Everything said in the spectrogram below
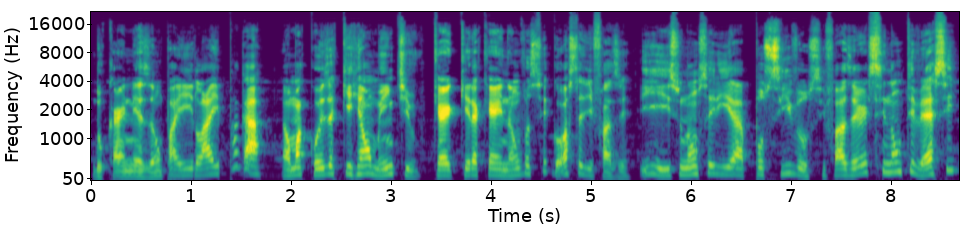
do carnezão, para ir lá e pagar. É uma coisa que realmente, quer queira, quer não, você gosta de fazer. E isso não seria possível se fazer se não tivesse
